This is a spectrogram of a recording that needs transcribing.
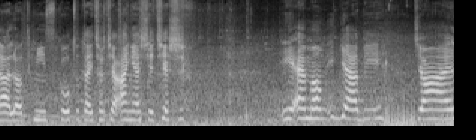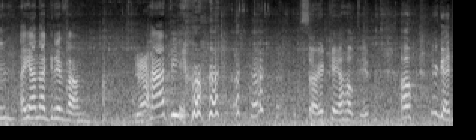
Na lotnisku tutaj ciocia Ania się cieszy. I Emom, i Gabi, John, a ja nagrywam. Yeah. Happy! Sorry, okay, I'll help you. Oh, you're good.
